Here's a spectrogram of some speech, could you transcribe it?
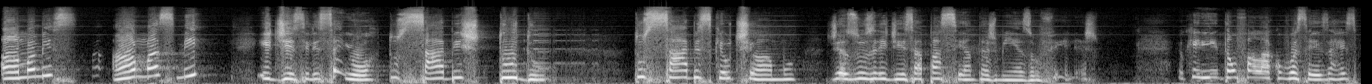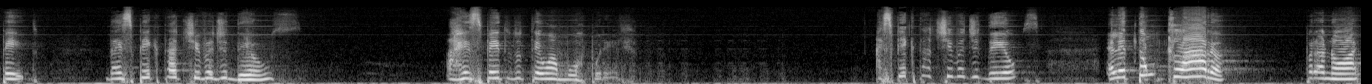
Ama-me? Amas-me? E disse-lhe: Senhor, tu sabes tudo Tu sabes que eu te amo. Jesus lhe disse: Apacenta as minhas ovelhas. Eu queria então falar com vocês a respeito da expectativa de Deus, a respeito do teu amor por Ele. A expectativa de Deus, ela é tão clara para nós.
